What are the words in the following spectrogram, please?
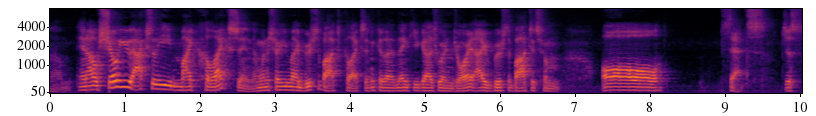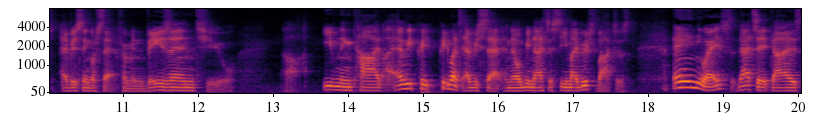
um, and I'll show you actually my collection. I'm gonna show you my booster box collection because I think you guys will enjoy it. I booster boxes from all sets, just every single set, from Invasion to uh, Eventide, every pretty much every set, and it would be nice to see my booster boxes. Anyways, that's it, guys.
